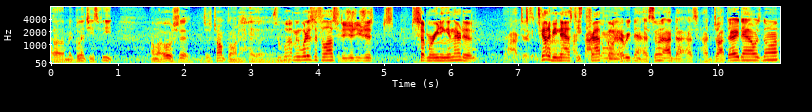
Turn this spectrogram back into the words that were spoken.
uh, McGlinchey's feet. I'm like, oh shit! Just jumped on it. so, I mean, what is the philosophy? Did you, you just submarining in there to I just it's got to be nasty crap going. Everything as soon as I, I, I dropped everything I was doing,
